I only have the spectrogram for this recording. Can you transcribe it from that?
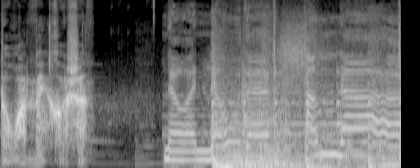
的完美和声。Now I know that I'm not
